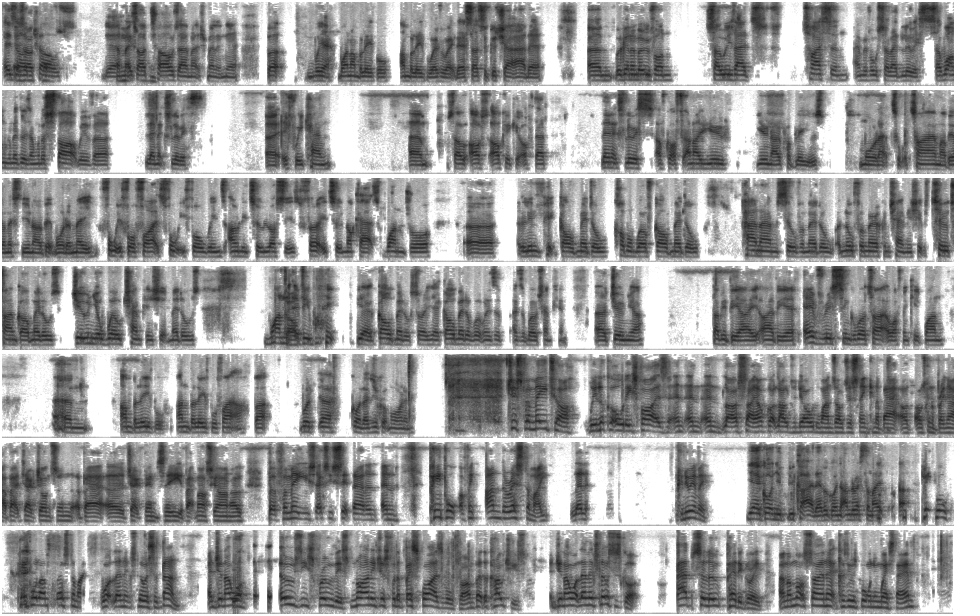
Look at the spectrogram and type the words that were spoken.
Ezzard Ezzard Charles. Yeah, Ezzard. Charles and Max Schmeling. Yeah, but well, yeah, one unbelievable, unbelievable heavyweight there. So that's a good shout out there. Um, we're going to move on. So we've had Tyson and we've also had Lewis. So what I'm going to do is I'm going to start with uh, Lennox Lewis, uh, if we can. Um, so I'll I'll kick it off, Dad. Lennox Lewis, I've got. I know you. You know, probably was more that sort of time. I'll be honest. You know a bit more than me. Forty-four fights, forty-four wins, only two losses, thirty-two knockouts, one draw, uh, Olympic gold medal, Commonwealth gold medal, Pan Am silver medal, North American Championships, two-time gold medals, Junior World Championship medals, one Gold. heavyweight. Yeah, gold medal. Sorry, yeah, gold medal when as a as a world champion, uh, junior, WBA, IBF, every single world title I think he'd won. Um, unbelievable, unbelievable fighter. But what? Uh, go on, Dad. You've got more on him. just for me, Char, we look at all these fighters, and, and, and like I say, I've got loads of the older ones. I was just thinking about. I, I was going to bring out about Jack Johnson, about uh, Jack Dempsey, about Marciano. But for me, you actually sit down and, and people, I think, underestimate. Can you hear me? Yeah, go on. You, you cut out there. Go on. Underestimate. Uh, people people underestimate what Lennox Lewis has done. And do you know what? It oozes through this, not only just for the best fighters of all time, but the coaches. And do you know what Lennox Lewis has got? Absolute pedigree. And I'm not saying that because he was born in West Ham.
